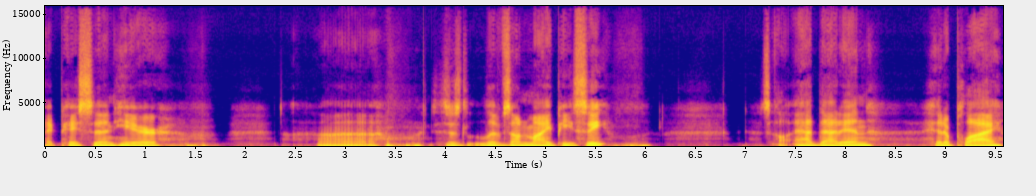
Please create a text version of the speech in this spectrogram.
I paste it in here. Uh, this is, lives on my PC. So I'll add that in, hit apply.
